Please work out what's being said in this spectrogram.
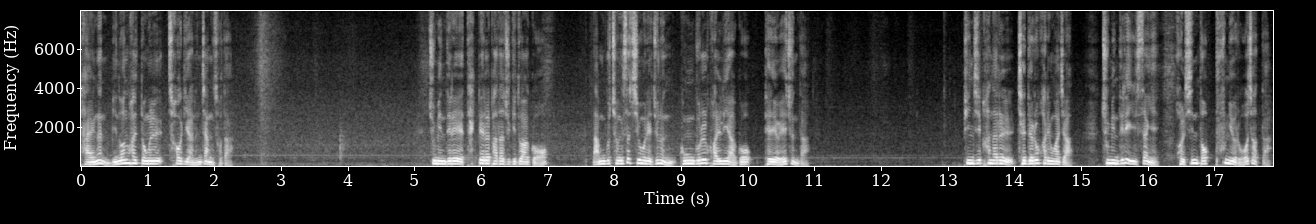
다양한 민원 활동을 처리하는 장소다. 주민들의 택배를 받아주기도 하고 남구청에서 지원해주는 공구를 관리하고 대여해준다. 빈집 하나를 제대로 활용하자 주민들의 일상이 훨씬 더 풍요로워졌다.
